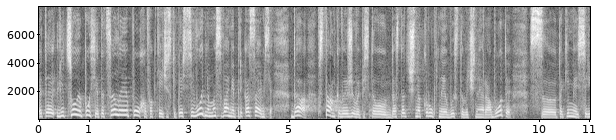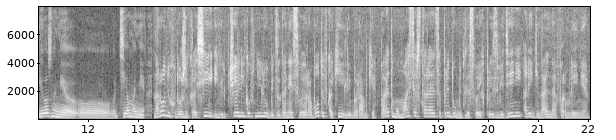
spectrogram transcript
Это лицо эпохи, это целая эпоха фактически. То есть сегодня мы с вами прикасаемся, да, в станковой живописи. Это достаточно крупные выставочные работы с э, такими серьезными э, темами. Народный художник России Игорь Пчельников не любит загонять свои работы в какие-либо рамки. Поэтому мастер старается придумать для своих произведений оригинальное оформление.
